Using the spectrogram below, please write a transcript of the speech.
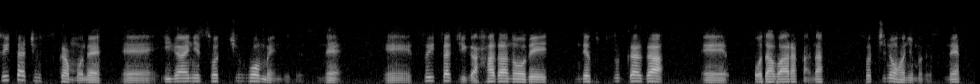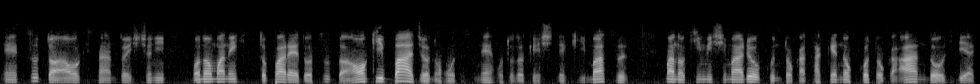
ー、1日2日もね、えー、意外にそっち方面でですね、えー、1日が秦野で、で、2日が、えー、小田原かな。そっちの方にもですね、えー、ツートン青木さんと一緒に、モノマネヒットパレードツートン青木バージョンの方ですね、お届けしてきます。まあ、の、君島良君とか、竹の子とか、安藤秀明、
